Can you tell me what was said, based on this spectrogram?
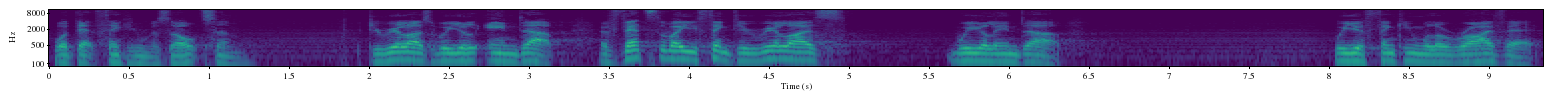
what that thinking results in? Do you realize where you'll end up? If that's the way you think, do you realize where you'll end up? Where your thinking will arrive at?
